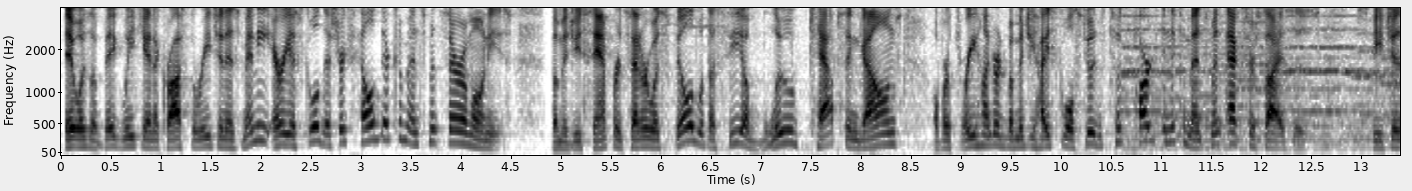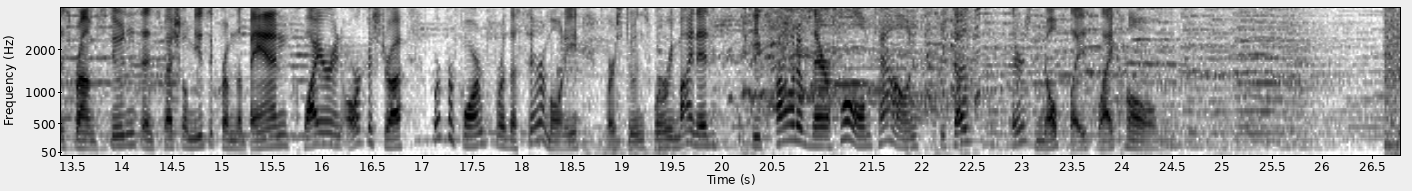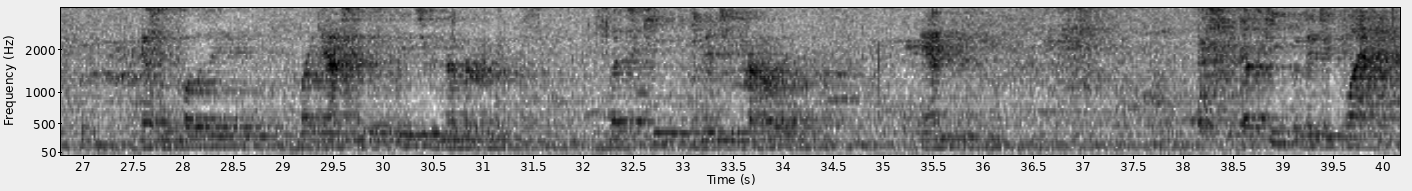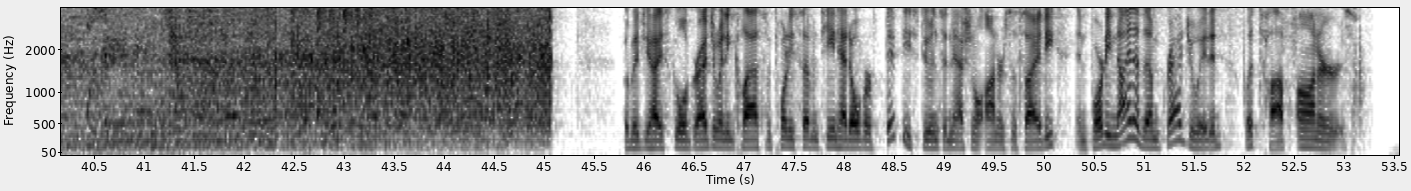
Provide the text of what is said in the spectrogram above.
It was a big weekend across the region as many area school districts held their commencement ceremonies. Bemidji Sanford Center was filled with a sea of blue caps and gowns. Over 300 Bemidji High School students took part in the commencement exercises. Speeches from students and special music from the band, choir, and orchestra were performed for the ceremony where students were reminded to be proud of their hometown because there's no place like home. Guess in closing, like to please remember, let's keep Bemidji proud and let's keep Bemidji flag. Bemidji High School graduating class of 2017 had over 50 students in National Honor Society, and 49 of them graduated with top honors.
